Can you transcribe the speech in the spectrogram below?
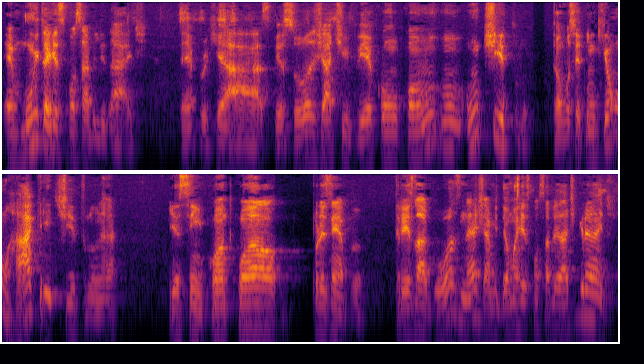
é muita responsabilidade, né? Porque as pessoas já te vê com, com um, um, título. Então você tem que honrar aquele título, né? E assim, quanto com a, por exemplo, Três Lagoas, né? Já me deu uma responsabilidade grande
